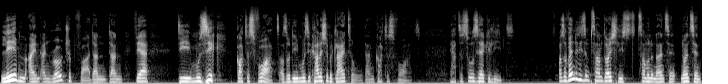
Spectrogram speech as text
Leben ein, ein Roadtrip war, dann, dann wäre die Musik Gottes Wort, also die musikalische Begleitung, dann Gottes Wort. Er hat es so sehr geliebt. Also wenn du diesen Psalm durchliest, Psalm 119, 19,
